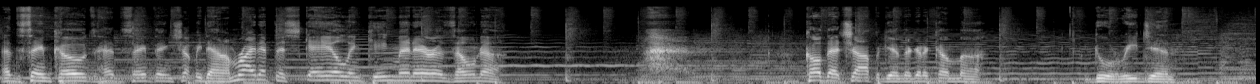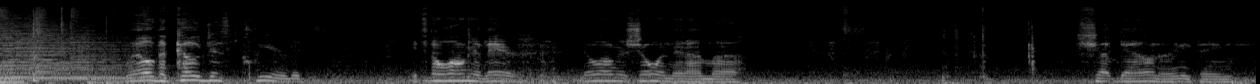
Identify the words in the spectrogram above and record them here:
Had the same codes, had the same thing, shut me down. I'm right at the scale in Kingman, Arizona. Called that shop again. They're gonna come uh, do a regen. Well, the code just cleared. It's it's no longer there. No longer showing that I'm uh, shut down or anything.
